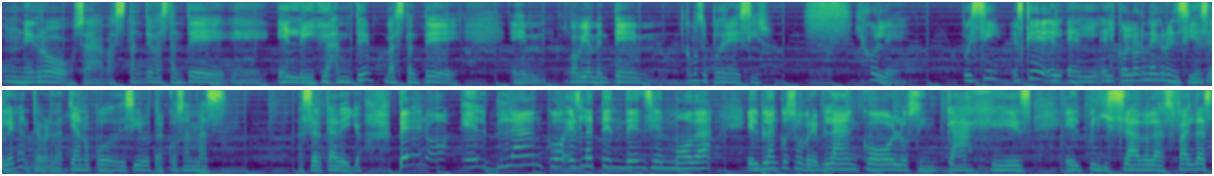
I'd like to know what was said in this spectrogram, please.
un negro, o sea, bastante, bastante eh, elegante, bastante, em, obviamente, ¿cómo se podría decir? Híjole. Pues sí, es que el, el color negro en sí es elegante, ¿verdad? Ya no puedo decir otra cosa más acerca de ello. Pero el blanco es la tendencia en moda, el blanco sobre blanco, los encajes, el plisado, las faldas.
